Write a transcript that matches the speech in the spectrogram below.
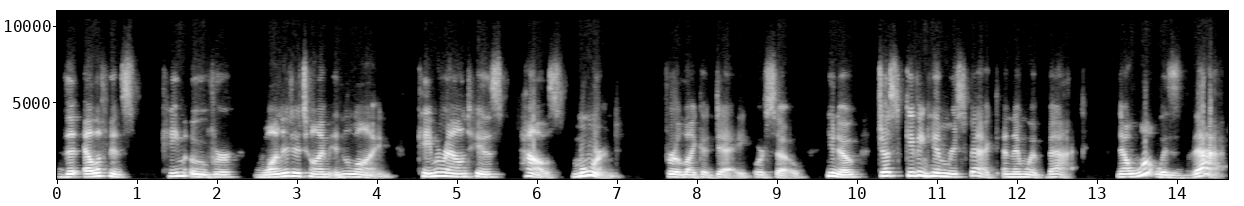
the elephants came over one at a time in line, came around his house, mourned for like a day or so, you know, just giving him respect and then went back. Now, what was that?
